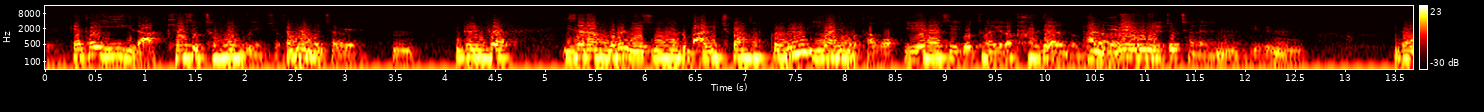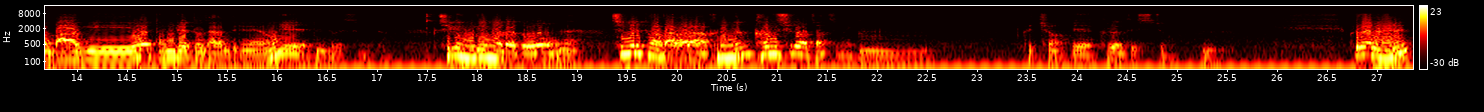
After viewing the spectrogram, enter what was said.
예. 그냥 더 이익이다. 계속 점령군이죠. 점령군처럼. 예. 음. 그러니까, 그러니까 이 사람들은 예수님의 그 마귀 추방 사건을 이해하지 못하고 이해하지 못하는 게 아니라 반대하는 겁니다. 반대. 왜 우리를 쫓아내느냐. 음, 이거. 음. 그러니까 마귀에 동조했던 사람들이네요. 예, 그렇습니다. 지금 우리나라도 네. 친일파 나가라 그러면 가기 싫어하지 않습니까? 그렇죠. 예, 그런 뜻이죠. 그 다음에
